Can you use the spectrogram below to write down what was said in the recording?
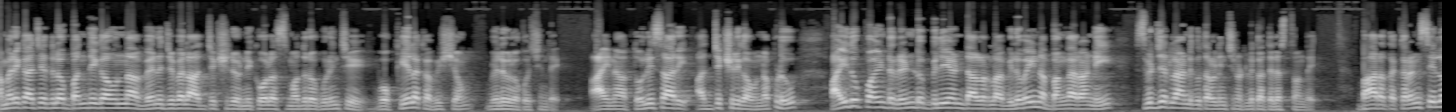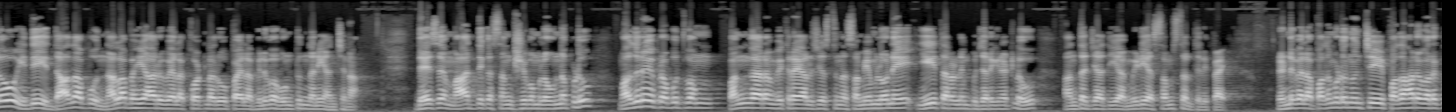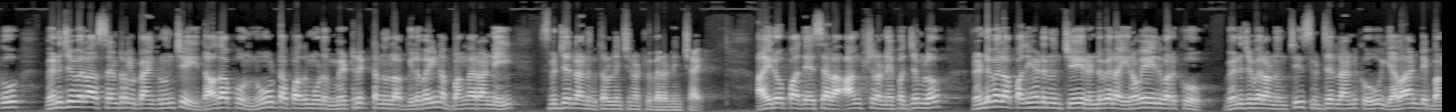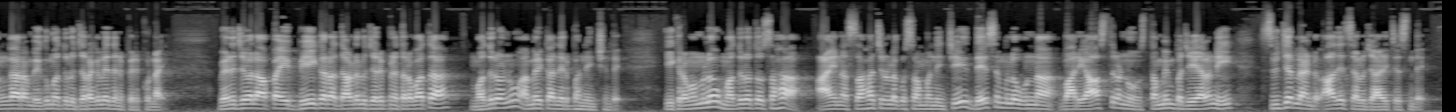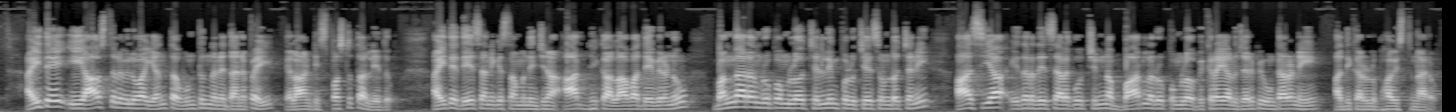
America చేతిలో బందీగా ఉన్న వెనుజువెలా అధ్యక్షుడు నికోలస్ మదురో గురించి ఓ కీలక విషయం వెలుగులోకి వచ్చింది. ఆయన తొలిసారి అధ్యక్షుడిగా ఉన్నప్పుడు ఐదు పాయింట్ రెండు బిలియన్ డాలర్ల విలువైన బంగారాన్ని స్విట్జర్లాండ్కు తరలించినట్లుగా తెలుస్తోంది. భారత కరెన్సీలో ఇది దాదాపు నలభై ఆరు వేల కోట్ల రూపాయల విలువ ఉంటుందని అంచనా. దేశం ఆర్థిక సంక్షేమంలో ఉన్నప్పుడు మదురై ప్రభుత్వం బంగారం విక్రయాలు చేస్తున్న సమయంలోనే ఈ తరలింపు జరిగినట్లు అంతర్జాతీయ మీడియా సంస్థలు తెలిపాయి. రెండు వేల పదమూడు నుంచి పదహారు వరకు వెనుజువెలా సెంట్రల్ బ్యాంక్ నుంచి దాదాపు నూట పదమూడు మెట్రిక్ టన్నుల విలువైన బంగారాన్ని స్విట్జర్లాండ్కు తరలించినట్లు వెల్లడించాయి. ఐరోపా దేశాల ఆంక్షల నేపథ్యంలో రెండు వేల పదిహేడు నుంచి రెండు వేల ఇరవై ఐదు వరకు వెనుజువెలా నుంచి స్విట్జర్లాండ్కు ఎలాంటి బంగారం ఎగుమతులు జరగలేదని పేర్కొన్నాయి. వెనజువలాపై భీకర దాడులు జరిపిన తర్వాత మధురను అమెరికా నిర్బంధించింది. ఈ క్రమంలో మధురతో సహా ఆయన సహచరులకు సంబంధించి దేశంలో ఉన్న వారి ఆస్తులను స్తంభింపజేయాలని స్విట్జర్లాండ్ ఆదేశాలు జారీ చేసింది. అయితే ఈ ఆస్తుల విలువ ఎంత ఉంటుందనే దానిపై ఎలాంటి స్పష్టత లేదు. అయితే దేశానికి సంబంధించిన ఆర్థిక లావాదేవీలను బంగారం రూపంలో చెల్లింపులు చేసి ఉండొచ్చని ఆసియా ఇతర దేశాలకు చిన్న బార్ల రూపంలో విక్రయాలు జరిపి ఉంటారని అధికారులు భావిస్తున్నారు.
